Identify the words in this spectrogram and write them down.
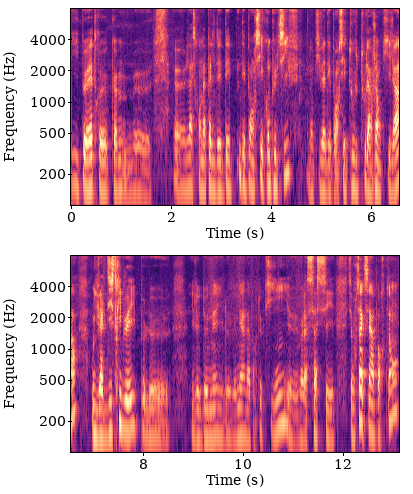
Il, peut être comme euh, euh, là ce qu'on appelle des, dépensiers compulsifs. Donc, il va dépenser tout, l'argent qu'il a, ou il va le distribuer. Il peut le, donner, il le donner à n'importe qui. Euh, voilà, ça c'est, c'est pour ça que c'est important,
